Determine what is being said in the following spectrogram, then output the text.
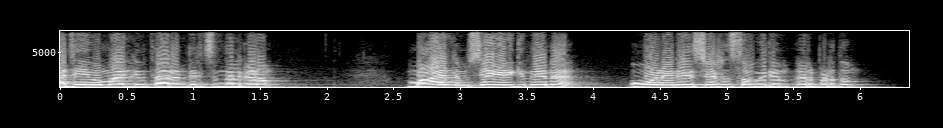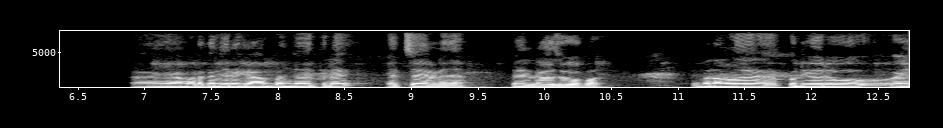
അജൈവ മാലിന്യവും തരംതിരിച്ച് നൽകണം. മാലിന്യം ശേഖരിക്കുന്നതിന് ഓൺലൈൻ രജിസ്ട്രേഷൻ സൗകര്യം ഏർപ്പെടുത്തും. ഞാൻ വടക്കഞ്ചേരി ഗ്രാമപഞ്ചായത്തിലെ എച്ച് ഐ ആണ് ഞാൻ. പേര് രാജഗോപാൽ. ഇപ്പോൾ നമ്മൾ പുതിയൊരു ഈ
